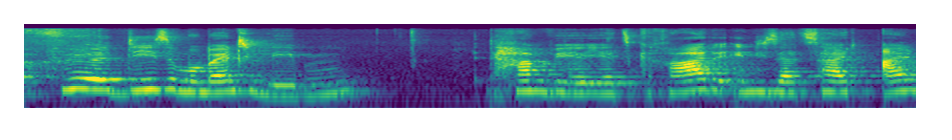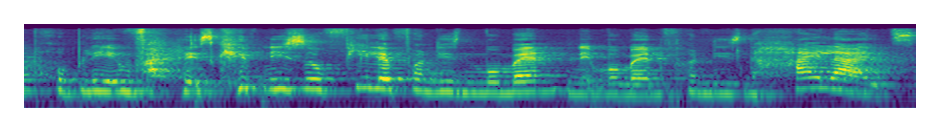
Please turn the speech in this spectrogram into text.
für diese Momente leben, haben wir jetzt gerade in dieser Zeit ein Problem, weil es gibt nicht so viele von diesen Momenten im Moment, von diesen Highlights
